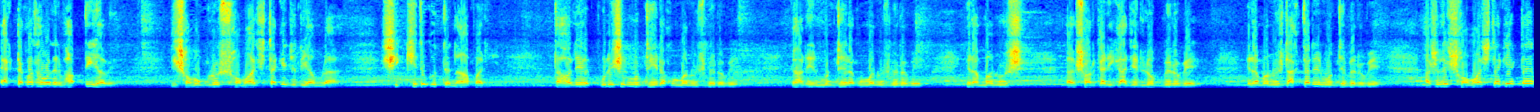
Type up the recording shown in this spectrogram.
একটা কথা আমাদের ভাবতেই হবে যে সমগ্র সমাজটাকে যদি আমরা শিক্ষিত করতে না পারি, তাহলে পুলিশের মধ্যে এরকম মানুষ বেরোবে, গানের মধ্যে এরকম মানুষ বেরোবে, এরা মানুষ সরকারি কাজের লোক বেরোবে, এরা মানুষ ডাক্তারের মধ্যে বেরোবে। আসলে সমাজটাকে একটা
